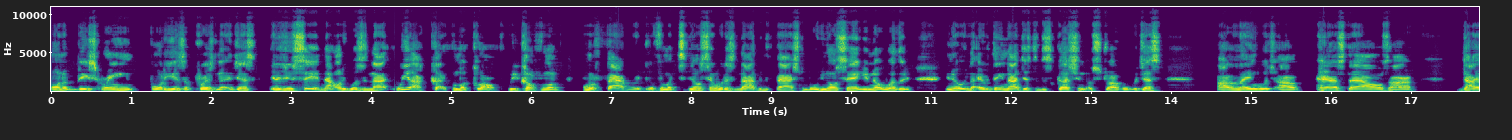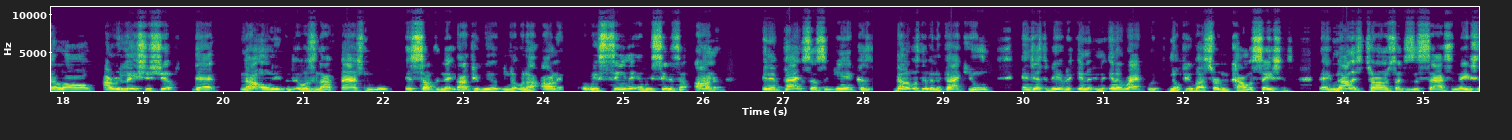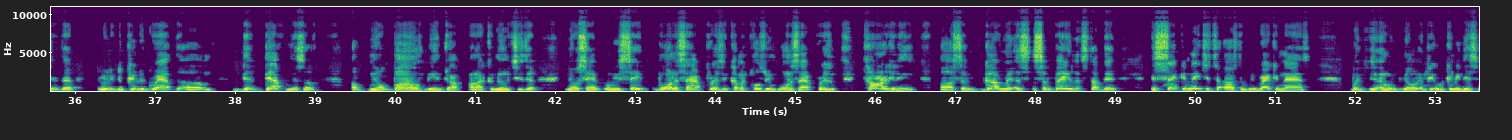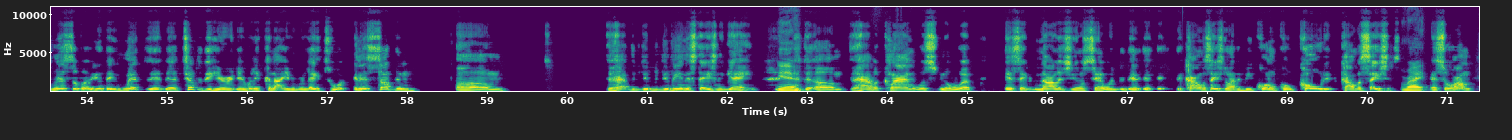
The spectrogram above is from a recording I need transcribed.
on a big screen 40 years of prisoner. And just, and as you said, not only was it not, we are cut from a cloth. We come from a, from a fabric, from a, you know I'm saying, what has not been fashionable, you know I'm saying, you know, whether, you know, everything, not just the discussion of struggle, but just our language, our hairstyles, our dialogue, our relationships that not only was not fashionable, it's something that a lot of people you know, were not honored. We've seen it and we see as an honor. It impacts us again because none of us live in a vacuum. And just to be able to in, interact with you know people about certain conversations, to acknowledge terms such as assassination, the really the people to grab the um, the deafness of of you know bombs being dropped on our communities. The, you know, saying when we say born inside prison, coming closer to born inside prison, targeting, uh, some government uh, surveillance, stuff that is second nature to us that we recognize. But you know, and people can be dismissive, or even they meant they, they attempted to hear it, they really could not even relate to it. And it's something um, to have to, to, be in this stage in the game. Yeah. To, um, to have a climate was, you know, where it's acknowledged, you know what I'm saying? The conversation don't have to be quote unquote coded conversations. Right. And so I'm,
